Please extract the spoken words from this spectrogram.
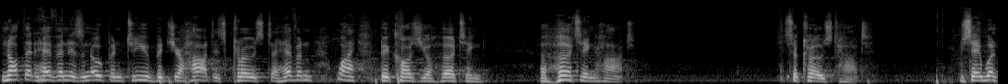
Not that heaven isn't open to you, but your heart is closed to heaven. Why? Because you're hurting a hurting heart. It's a closed heart. You say, well,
